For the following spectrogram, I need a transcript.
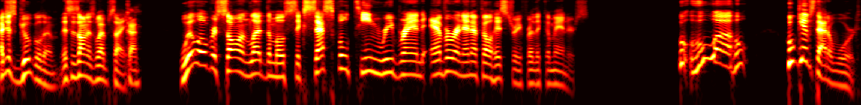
I just googled him. This is on his website. Okay. Will oversaw and led the most successful team rebrand ever in NFL history for the Commanders. Who who uh, who who gives that award?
